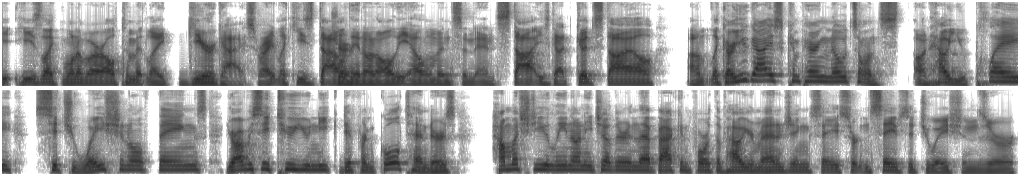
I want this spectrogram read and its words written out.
he, he's like one of our ultimate like gear guys, right? Like he's dialed Sure. in on all the elements and and style. He's got good style. Um, like, are you guys comparing notes on on how you play, situational things? You're obviously two unique, different goaltenders. How much do you lean on each other in that back and forth of how you're managing, say, certain save situations or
